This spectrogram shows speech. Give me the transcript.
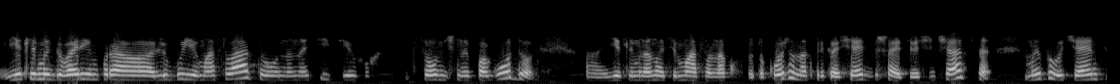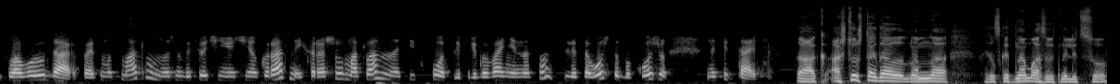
Если мы говорим про любые масла, то наносить их в солнечную погоду если мы наносим масло на кожу, то кожа у нас прекращает дышать. И очень часто мы получаем тепловой удар. Поэтому с маслом нужно быть очень-очень аккуратно и хорошо масла наносить после пребывания на солнце для того, чтобы кожу напитать. Так, а что же тогда нам, на, хотел сказать, намазывать на лицо?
